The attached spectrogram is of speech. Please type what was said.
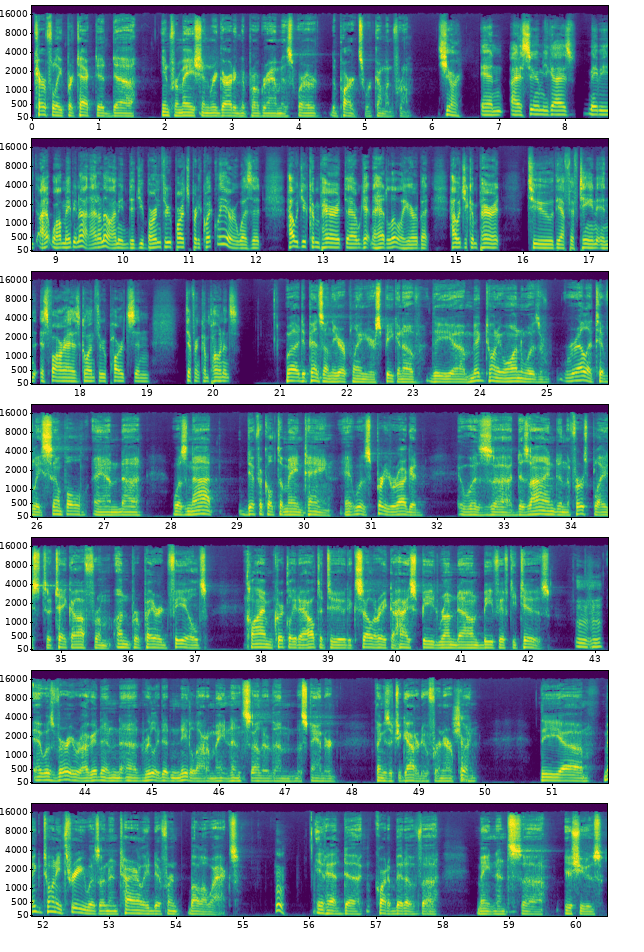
carefully protected uh, information regarding the program, is where the parts were coming from. Sure. And I assume you guys maybe, I, well, maybe not. I don't know. I mean, did you burn through parts pretty quickly, or was it? How would you compare it? Uh, we're getting ahead a little here, but how would you compare it to the F-15 in as far as going through parts and different components? Well, it depends on the airplane you're speaking of. The uh, MiG 21 was relatively simple and uh, was not difficult to maintain. It was pretty rugged. It was uh, designed in the first place to take off from unprepared fields, climb quickly to altitude, accelerate to high speed, run down B 52s. Mm-hmm. It was very rugged and uh, really didn't need a lot of maintenance other than the standard things that you got to do for an airplane. The uh, MiG 23 was an entirely different ball of wax. It had uh, quite a bit of uh, maintenance uh, issues.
